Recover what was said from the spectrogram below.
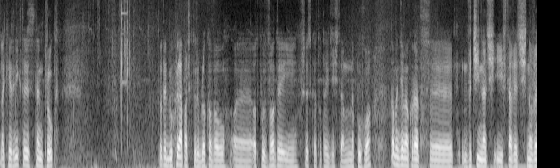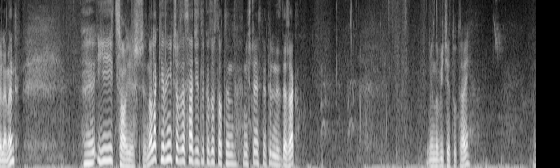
lakiernik, to jest ten próg. Tutaj był chlapacz, który blokował e, odpływ wody i wszystko tutaj gdzieś tam napuchło. To będziemy akurat e, wycinać i wstawiać nowy element. I co jeszcze? No lakierniczo w zasadzie tylko został ten nieszczęsny tylny zderzak. Mianowicie tutaj. E,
